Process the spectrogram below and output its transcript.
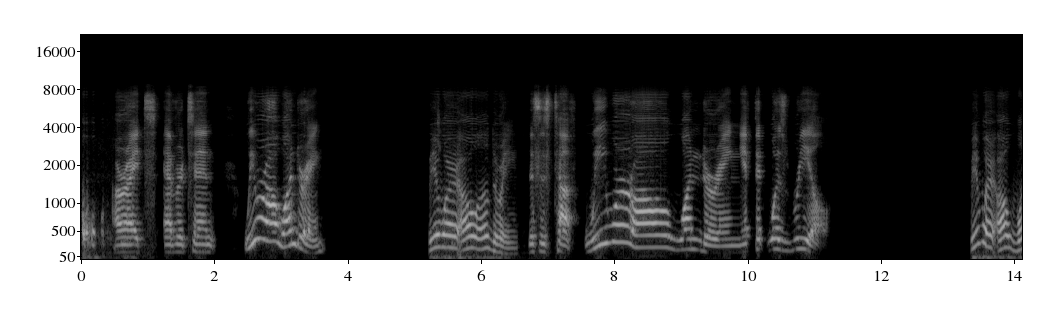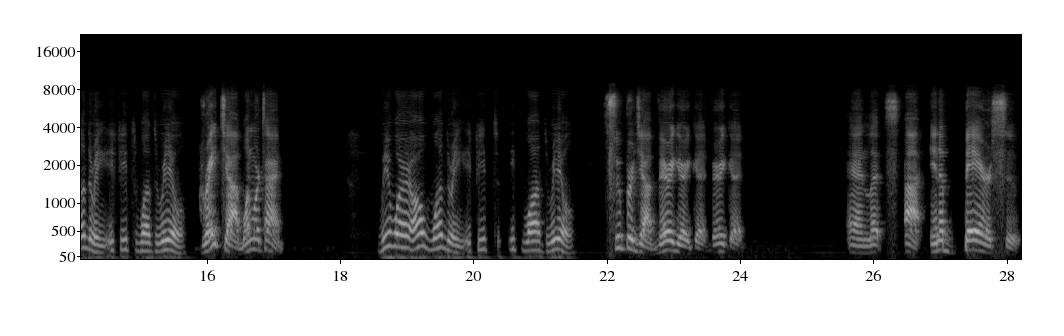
All right, Everton. We were all wondering We were all wondering. This is tough. We were all wondering if it was real. We were all wondering if it was real. Great job. One more time. We were all wondering if it it was real. Super job. Very, very good. Very good. And let's, ah, in a bear suit.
